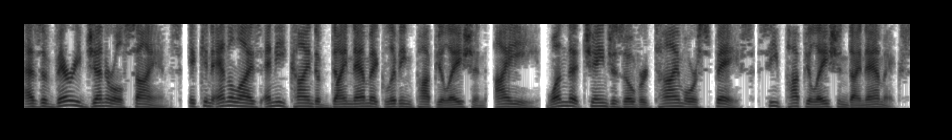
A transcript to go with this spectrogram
As a very general science, it can analyze any kind of dynamic living population, i.e., one that changes over time or space see population dynamics.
